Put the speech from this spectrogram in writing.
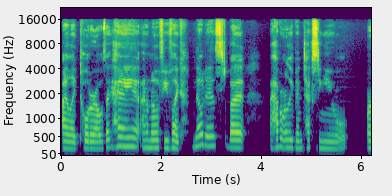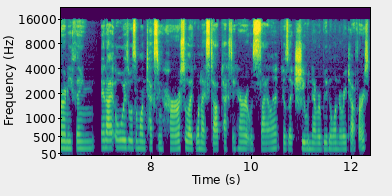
I like told her, I was like, hey, I don't know if you've like noticed, but I haven't really been texting you or anything. And I always was the one texting her. So like when I stopped texting her, it was silent because like she would never be the one to reach out first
